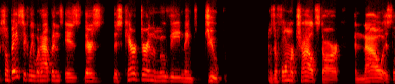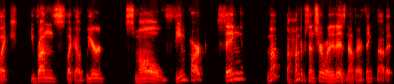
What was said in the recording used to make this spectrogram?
so basically what happens is there's this character in the movie named jupe who's a former child star and now is like he runs like a weird small theme park thing. I'm not 100% sure what it is now that I think about it.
